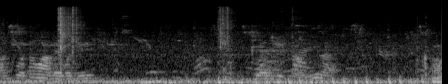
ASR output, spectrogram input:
พรควรทั้งวันเลยวันนี้ลงอยู่แถวนี้แหละอ๋อ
